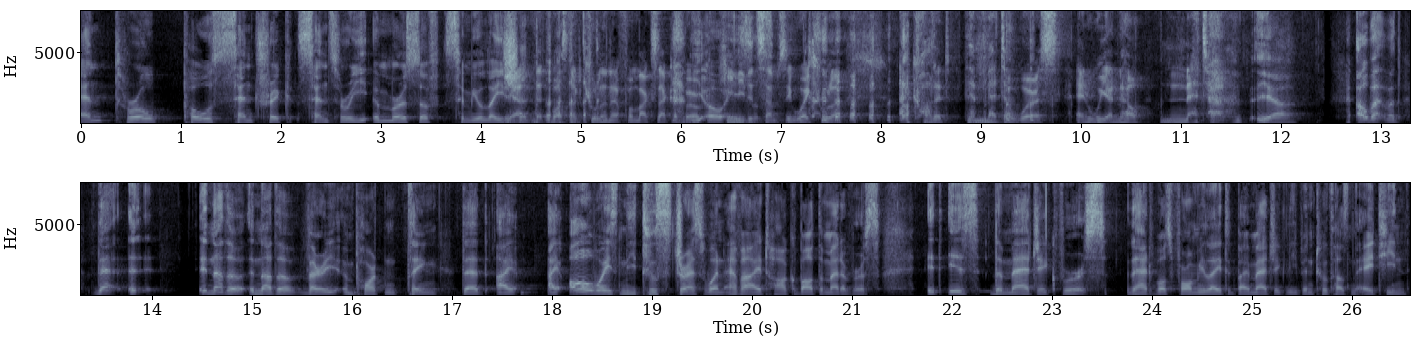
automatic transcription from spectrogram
anthrop anthropocentric sensory immersive simulation. Yeah, that was not cool enough for Mark Zuckerberg. he needed something way cooler. I call it the metaverse, and we are now meta. Yeah. Oh, but but that uh, another another very important thing that I I always need to stress whenever I talk about the metaverse. It is the magic verse that was formulated by Magic Leap in 2018.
